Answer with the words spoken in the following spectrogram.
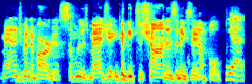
management of artists, someone who's managing, it could be Tashawn as an example. Yes.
